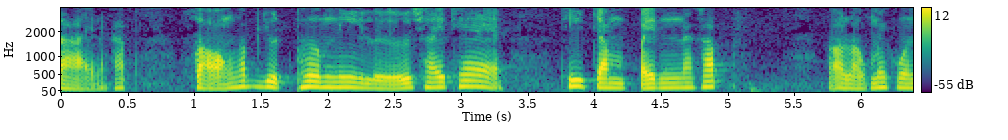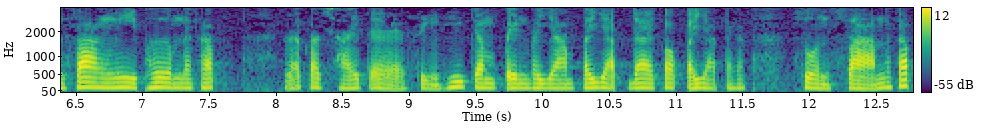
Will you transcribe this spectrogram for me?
จ่ายนะครับสองครับหยุดเพิ่มหนี้หรือใช้แค่ที่จำเป็นนะครับ ก็เราไม่ควรสร้างหนี้เพิ่มนะครับ แล้วก็ใช้แต่สิ่งที่จำเป็นพยายามประหยัดได้ก็ประหยัดนะครับ ส่วน 3 นะครับ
